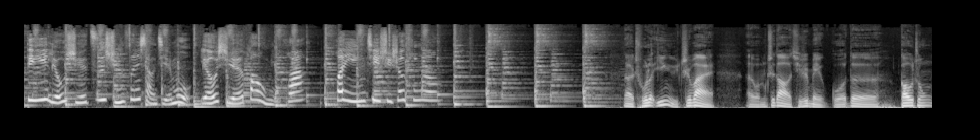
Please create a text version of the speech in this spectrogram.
第一留学咨询分享节目《留学爆米花》，欢迎继续收听哦。那除了英语之外，呃，我们知道其实美国的高中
